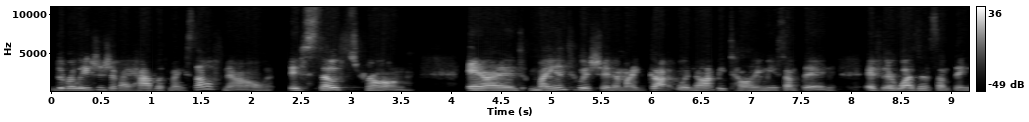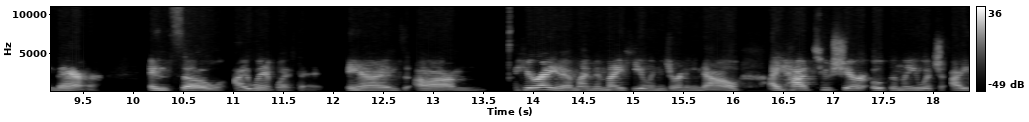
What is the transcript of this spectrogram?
the relationship i have with myself now is so strong and my intuition and my gut would not be telling me something if there wasn't something there. And so i went with it and um, here I am. I'm in my healing journey now. I had to share openly, which I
